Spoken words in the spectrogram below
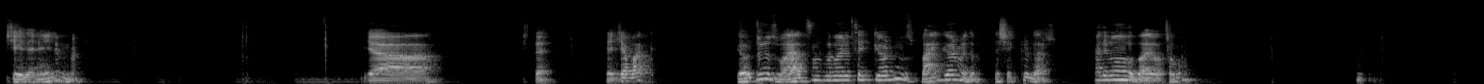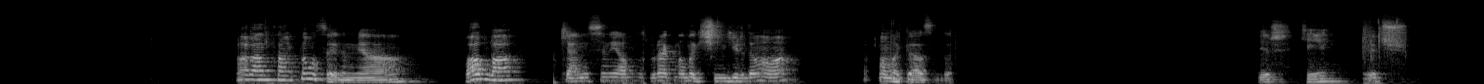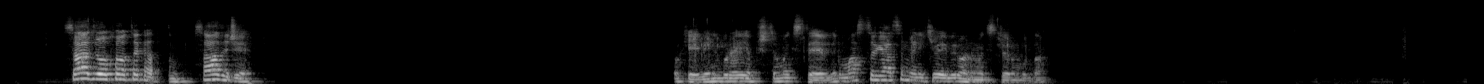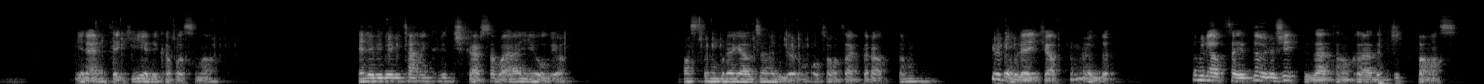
Şey deneyelim mi? Ya işte teke bak. Gördünüz mü? Hayatınızda böyle tek gördünüz mü? Ben görmedim. Teşekkürler. Hadi buna da dive atalım. Ama ben tanklamasaydım ya. Valla kendisini yalnız bırakmamak için girdim ama yapmamak lazımdı. 1, 2, 3. Sadece auto atak attım. Sadece. Okey beni buraya yapıştırmak isteyebilir. Master gelsin ben 2v1 oynamak istiyorum burada. Yine teki yedi kafasına. Hele bir de bir tane crit çıkarsa bayağı iyi oluyor. Master'ın buraya geleceğini biliyorum. Oto atakları attım. Bir de buraya 2 attım öldü. W atsaydı da ölecekti zaten o kadar da crit tutamaz.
